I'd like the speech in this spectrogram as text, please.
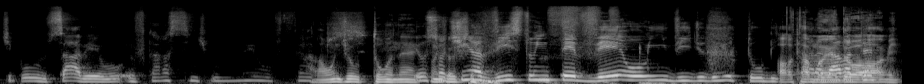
Tipo, sabe, eu, eu ficava assim, tipo, meu Phelps. Fala onde eu tô, né? Eu Onde só eu tinha visto em TV ou em vídeo do YouTube. Olha o Cara, tamanho dava do até homem.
